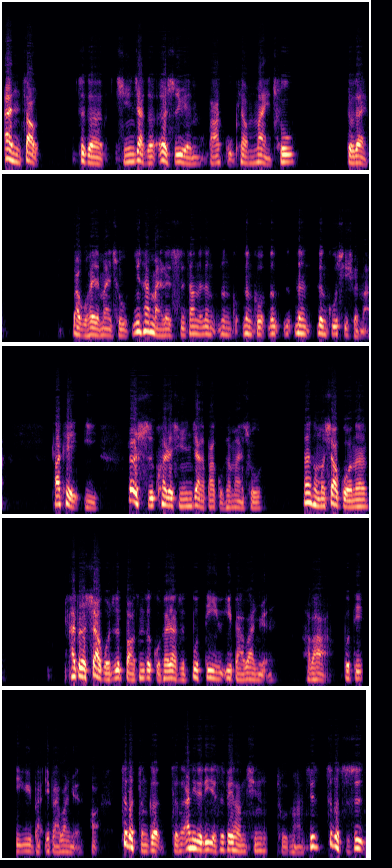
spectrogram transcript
按照这个行权价格二十元，把股票卖出，对不对？把股票也卖出，因为他买了十张的认认认购认认认沽期权嘛，他可以以二十块的行权价格把股票卖出。那什么效果呢？它这个效果就是保证这股票价值不低于一百万元，好不好？不低于一百一百万元。好，这个整个整个案例的理解是非常清楚的嘛。其实这个只是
